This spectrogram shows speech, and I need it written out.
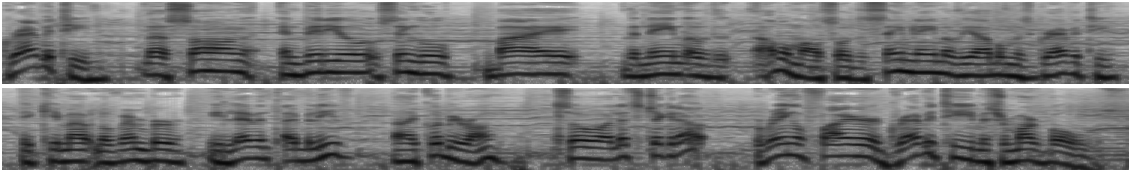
Gravity, the song and video single by the name of the album, also the same name of the album is Gravity. It came out November 11th, I believe. I could be wrong. So uh, let's check it out. Ring of Fire, Gravity, Mr. Mark Boals.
